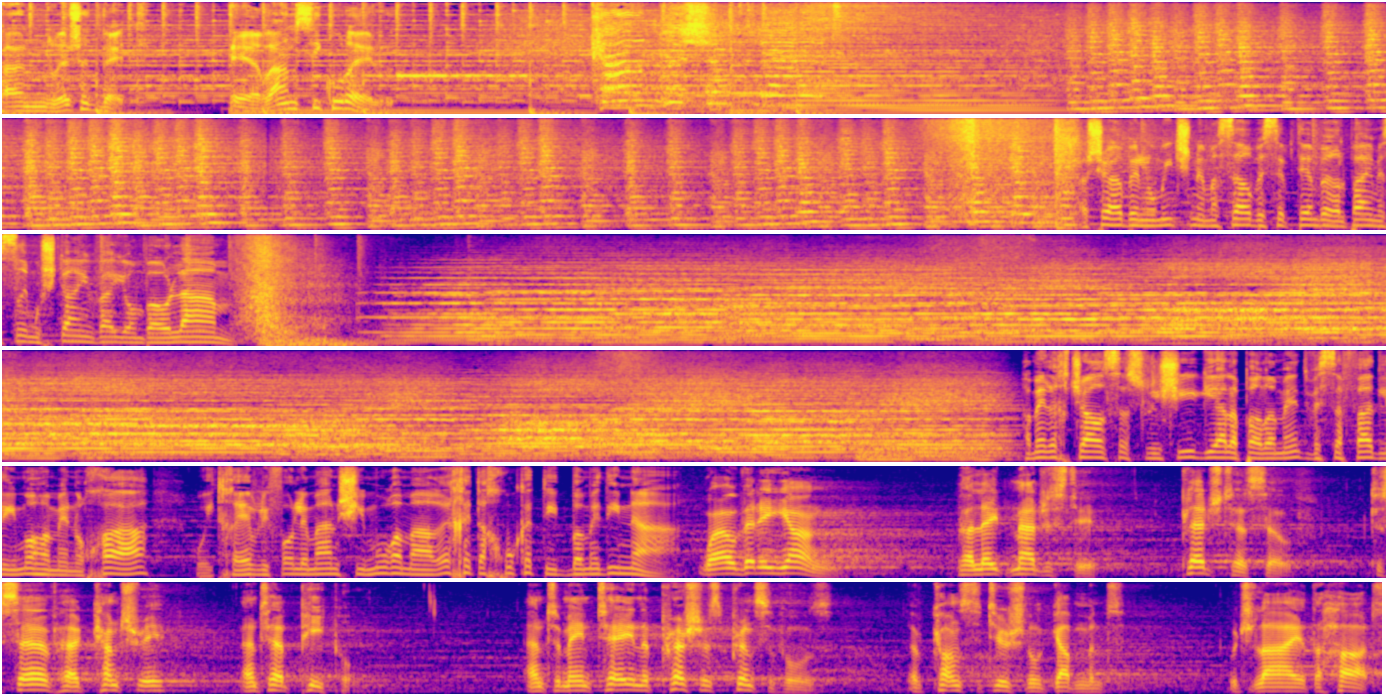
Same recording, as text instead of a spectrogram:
כאן רשת ב' ערן סיקורל השעה הבינלאומית 12 בספטמבר 2022 והיום בעולם. צ'ארלס השלישי הגיע לפרלמנט וספד לאמו המנוחה. הוא התחייב לפעול למען שימור המערכת החוקתית במדינה. While very young, her late majesty pledged herself to serve her country and her people and to maintain the precious principles of constitutional government which lie at the heart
